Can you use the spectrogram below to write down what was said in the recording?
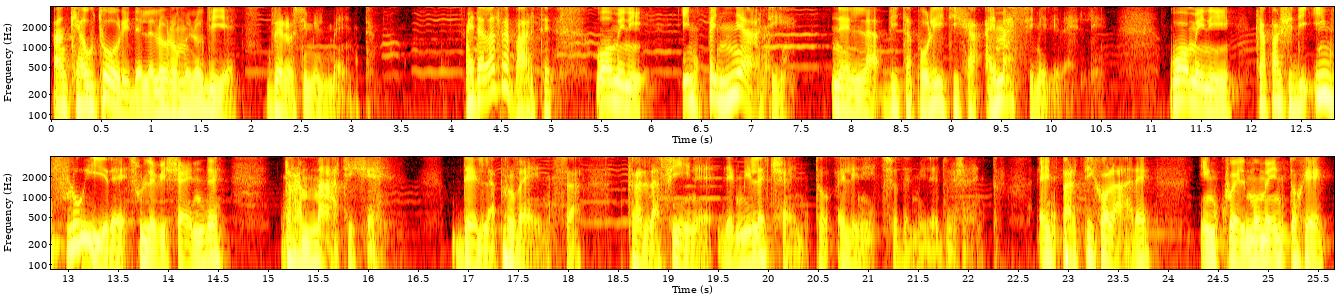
anche autori delle loro melodie, verosimilmente. E dall'altra parte uomini impegnati nella vita politica ai massimi livelli, uomini capaci di influire sulle vicende drammatiche della Provenza tra la fine del 1100 e l'inizio del 1200 e in particolare in quel momento che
